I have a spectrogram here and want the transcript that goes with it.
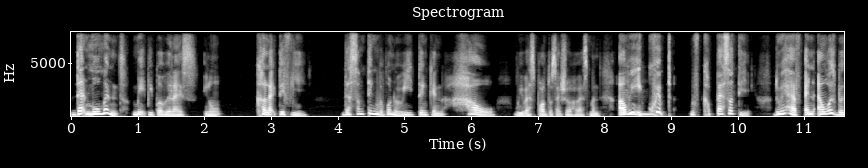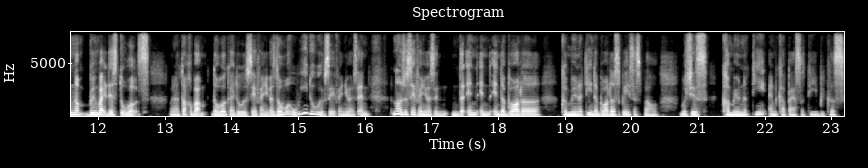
that moment made people realize, you know, collectively, there's something we're going to rethink in how we respond to sexual harassment. Are we Mm. equipped with capacity? Do we have? And I always bring up bring back these two words when I talk about the work I do with Safe NUS, the work we do with Safe NUS, and not just Safe NUS in the in, in, in the broader community, in the broader space as well, which is community and capacity. Because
